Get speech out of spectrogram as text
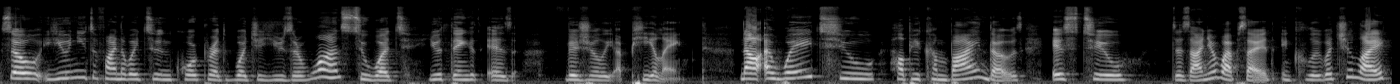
So you need to find a way to incorporate what your user wants to what you think is visually appealing now a way to help you combine those is to design your website include what you like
